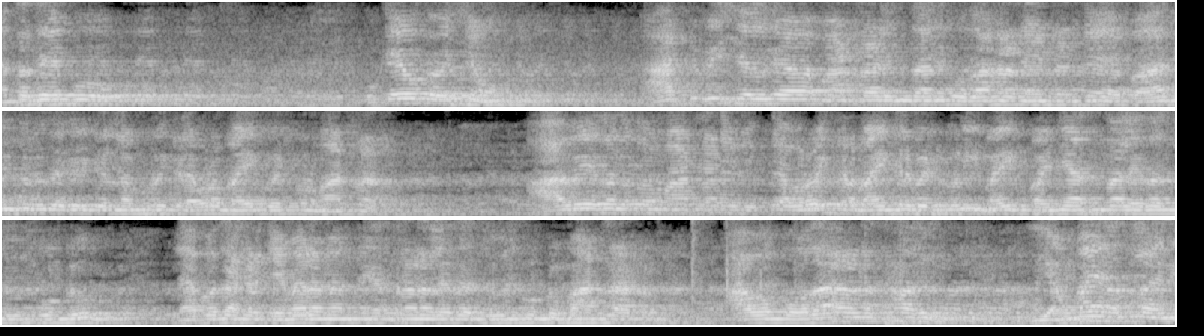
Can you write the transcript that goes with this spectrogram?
ఎంతసేపు? ఒకే ఒక విషయం. ఆర్టిఫిషియల్గా మాట్లాడిన దానికి ఉదాహరణ ఏంటంటే బాధితుల దగ్గరికి వెళ్ళినప్పుడు ఇక్కడ ఎవరో మైక్ పెట్టుకొని మాట్లాడరు. ఆవేదనతో మాట్లాడే వ్యక్తి ఎవరో ఇక్కడ మైకులు పెట్టుకుని ఈ మైక్ పనిచేస్తుందా లేదా చూసుకుంటూ లేకపోతే అక్కడ కెమెరామెన్ తీస్తున్నాడా లేదా చూసుకుంటూ మాట్లాడరు. ఆ ఒక్క ఉదాహరణ చాలు. ఈ అమ్మాయిని అసలు ఆయన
